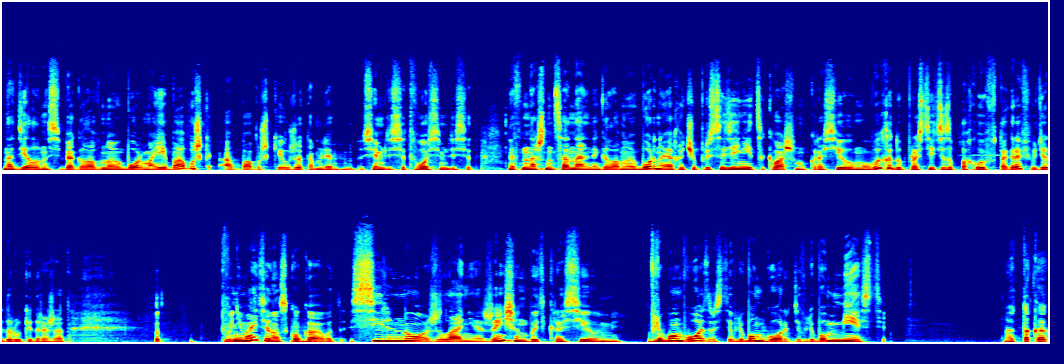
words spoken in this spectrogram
надела на себя головной убор моей бабушки, а бабушке уже там лет 70-80. Это наш национальный головной убор, но я хочу присоединиться к вашему красивому выходу. Простите за плохую фотографию, у деда руки дрожат. Понимаете, насколько угу. вот сильно желание женщин быть красивыми в любом возрасте, в любом городе, в любом месте. Ну, это такая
